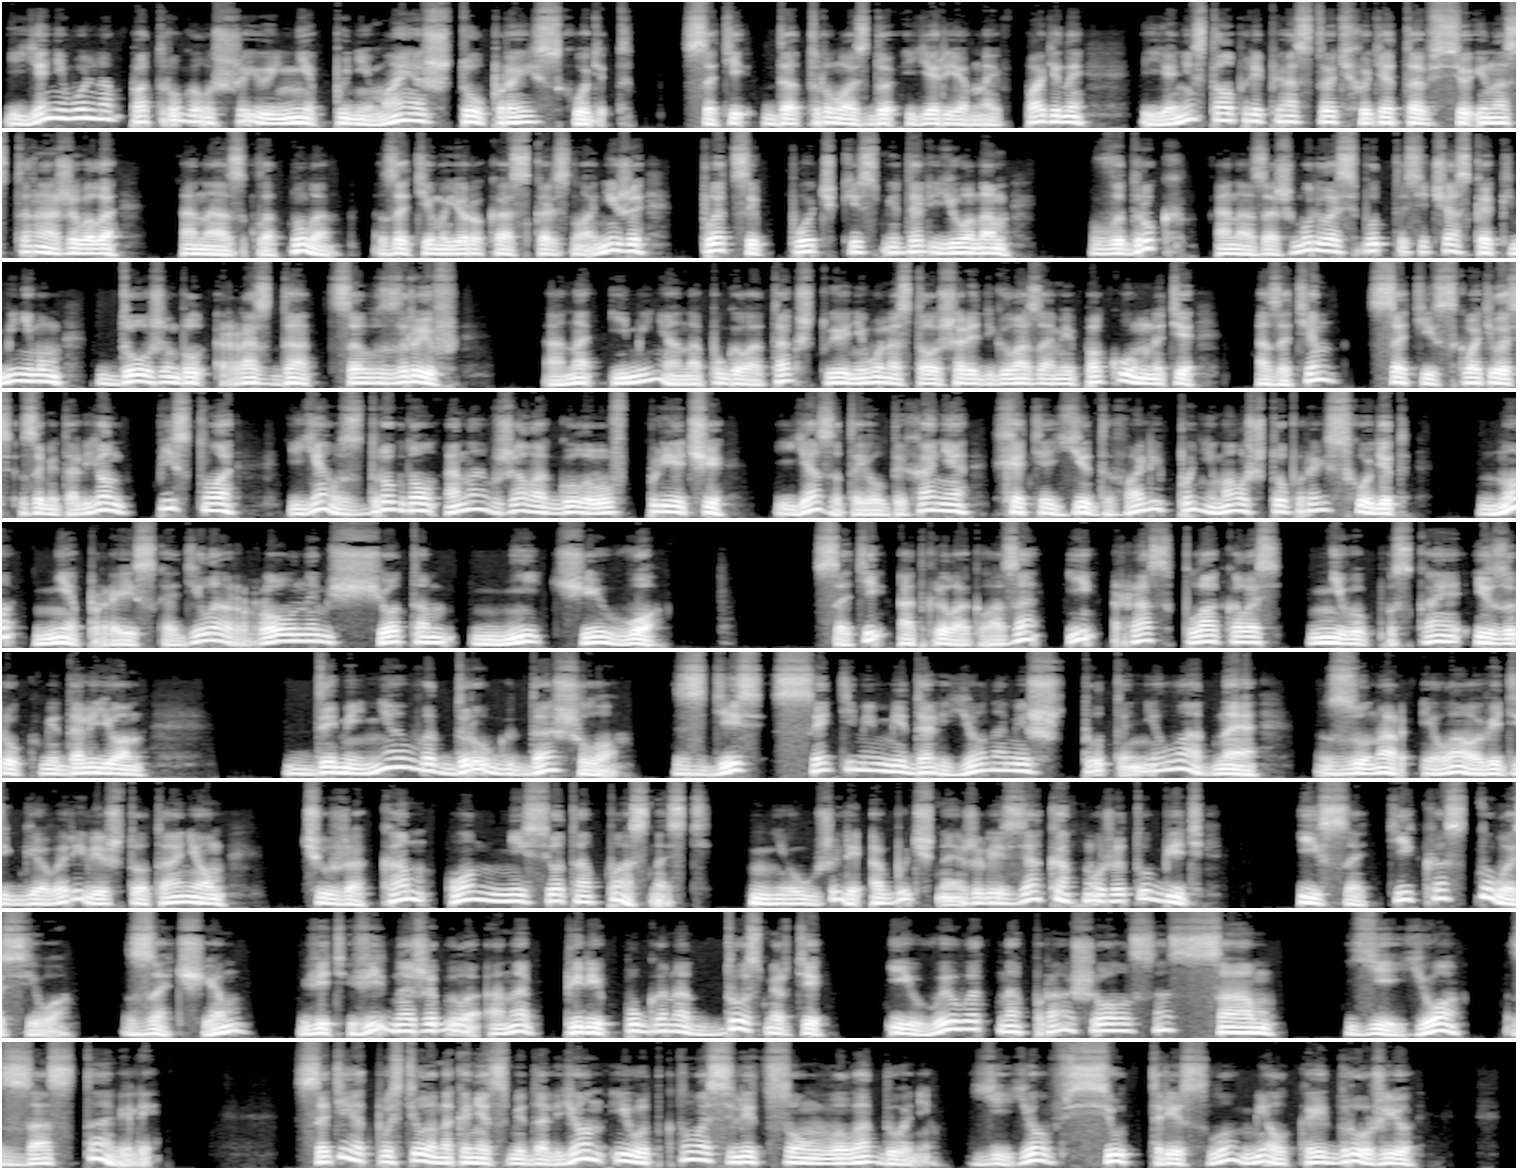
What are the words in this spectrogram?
Я невольно потрогал шею, не понимая, что происходит. Сати дотронулась до яремной впадины, я не стал препятствовать, хоть это все и настораживало. Она сглотнула, затем ее рука скользнула ниже, по цепочке с медальоном – Вдруг она зажмурилась, будто сейчас как минимум должен был раздаться взрыв. Она и меня напугала так, что я невольно стал шарить глазами по комнате, а затем Сати схватилась за медальон, пискнула, я вздрогнул, она вжала голову в плечи. Я затаил дыхание, хотя едва ли понимал, что происходит. Но не происходило ровным счетом ничего. Сати открыла глаза и расплакалась, не выпуская из рук медальон. До меня вдруг дошло. Здесь с этими медальонами что-то неладное. Зунар и Лао ведь говорили что-то о нем. Чужакам он несет опасность. Неужели обычная железяка может убить? И Сати коснулась его. Зачем? Ведь видно же было, она перепугана до смерти. И вывод напрашивался сам. Ее заставили. Сати отпустила, наконец, медальон и уткнулась лицом в ладони. Ее всю трясло мелкой дрожью.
